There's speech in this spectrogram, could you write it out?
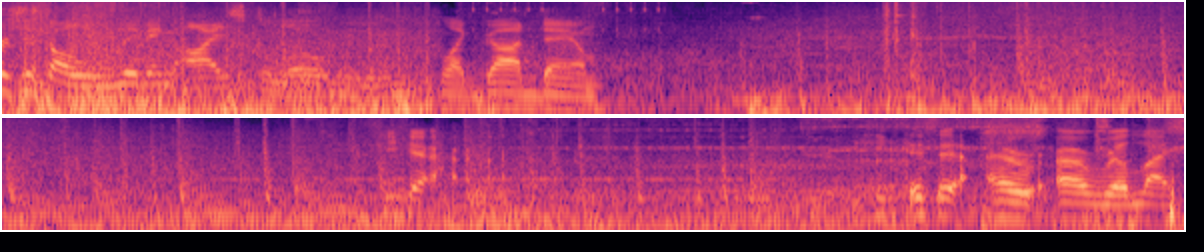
Marauder's just a living ice glow meme. Like, goddamn. Yeah. Is it a, a real life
